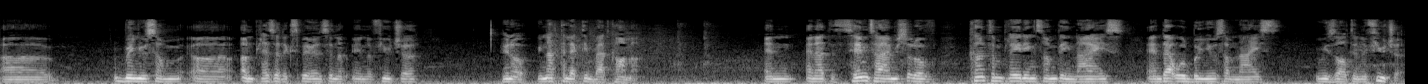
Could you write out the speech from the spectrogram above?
uh, bring you some uh, unpleasant experience in the, in the future. You know, you're not collecting bad karma. And, and at the same time, you're sort of contemplating something nice, and that will bring you some nice result in the future.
